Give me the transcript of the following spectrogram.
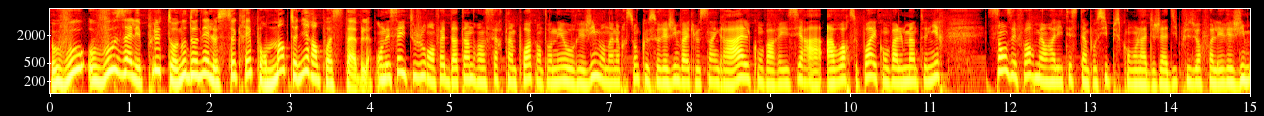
Vous, vous allez plutôt nous donner le secret pour maintenir un poids stable. On essaye toujours en fait d'atteindre un certain poids quand on est au régime. On a l'impression que ce régime va être le saint graal, qu'on va réussir à avoir ce poids et qu'on va le maintenir sans effort, mais en réalité c'est impossible puisqu'on l'a déjà dit plusieurs fois, les régimes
